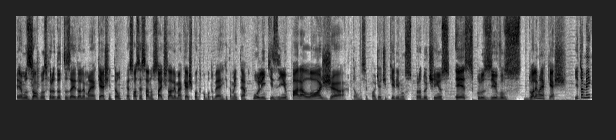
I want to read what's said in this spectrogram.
Temos alguns produtos aí do Alemanha Cash, então é só acessar no site lá alemanhacash.com.br que também tem o linkzinho para a loja. Então você pode adquirir uns produtinhos exclusivos do Alemanha Cash. E também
